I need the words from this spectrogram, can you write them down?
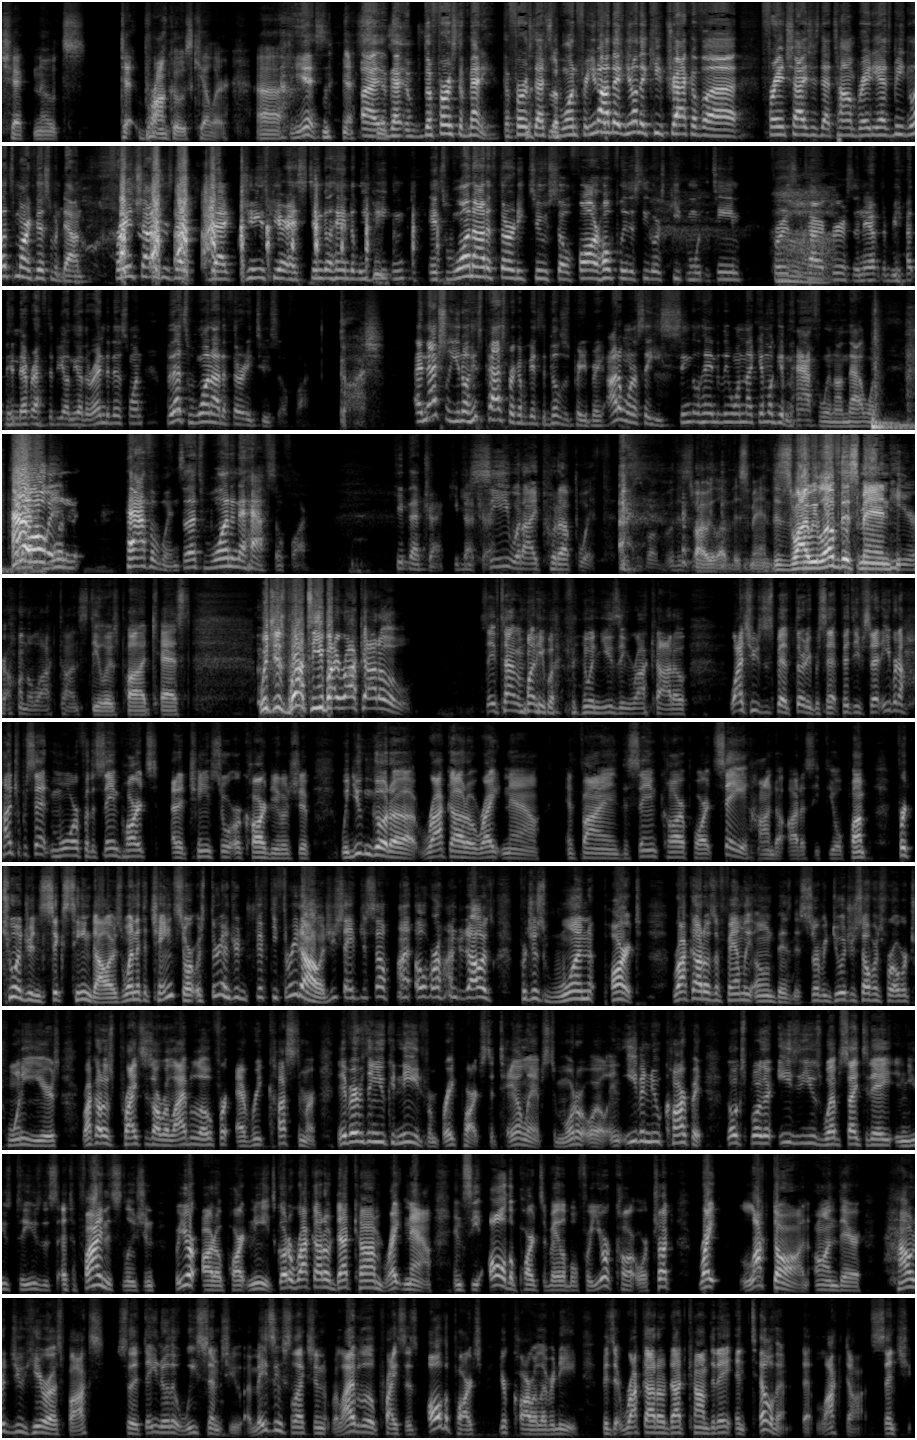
check notes, De- Broncos killer. Uh, he is. yes, Uh, yes. that, the first of many. The first. That's the one for you know how they you know they keep track of uh franchises that Tom Brady has beaten. Let's mark this one down. Franchises that that James Pierre has single handedly beaten. It's one out of thirty two so far. Hopefully the Steelers keep him with the team for his entire career, so they never have to be they never have to be on the other end of this one. But that's one out of thirty two so far. Gosh, And actually, you know, his pass breakup against the Bills is pretty big. I don't want to say he single handedly won that game. I'll give him half a win on that one. Half a win! one half a win. So that's one and a half so far. Keep that track. Keep you that track. see what I put up with. This is, what- this is why we love this man. This is why we love this man here on the Locked On Steelers podcast, which is brought to you by Rock Auto. Save time and money when, using Rock Auto. Why choose to spend 30%, 50%, even 100% more for the same parts at a chain store or car dealership when you can go to Rock Auto right now and find the same car part, say Honda Odyssey fuel pump, for $216 when at the chain store it was $353. You saved yourself over $100 for just one part. Rock Auto is a family owned business serving do it yourselfers for over 20 years. Rock Auto's prices are reliably low for every customer. They have everything you can need from brake parts to tail lamps to motor oil and even new carpet. Go explore their easy to use website today and use to use this uh, to find the solution for your auto part needs. Go to rockauto.com right now and see all the parts available for your car or truck right locked on on their how did you hear us? box so that they know that we sent you. Amazing selection reliable low prices all the parts your car will ever need. Visit rockauto.com today and tell them that locked on sent you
